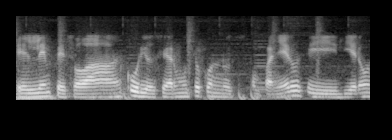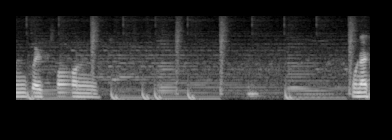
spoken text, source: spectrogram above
él empezó a curiosear mucho con los compañeros y dieron pues con unas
